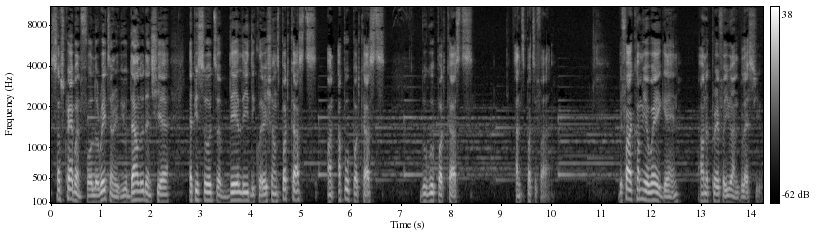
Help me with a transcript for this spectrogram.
Subscribe and follow, rate and review, download and share episodes of Daily Declarations podcasts on Apple Podcasts, Google Podcasts, and Spotify. Before I come your way again, I want to pray for you and bless you.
